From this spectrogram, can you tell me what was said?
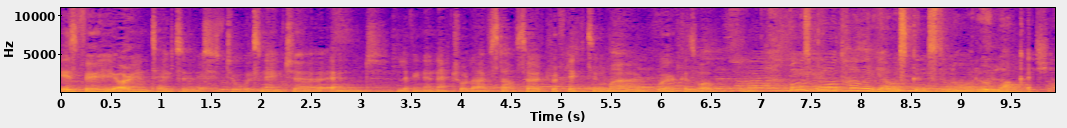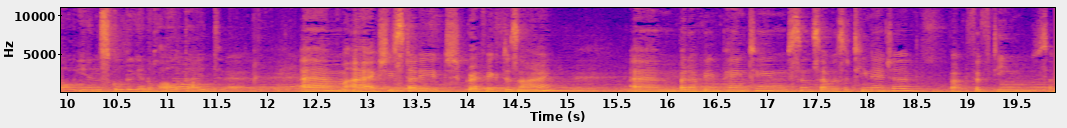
is very orientated towards nature and living a natural lifestyle. So it reflects in my work as well. Kom ons praat gou oor jou as kunstenaar. Hoe lank is jy al een skilder jy nog altyd? Um, I actually studied graphic design, um, but I've been painting since I was a teenager, about 15, so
